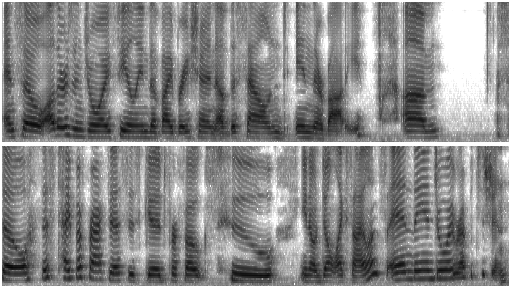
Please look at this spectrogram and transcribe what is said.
And so others enjoy feeling the vibration of the sound in their body. Um, so this type of practice is good for folks who, you know, don't like silence and they enjoy repetition.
